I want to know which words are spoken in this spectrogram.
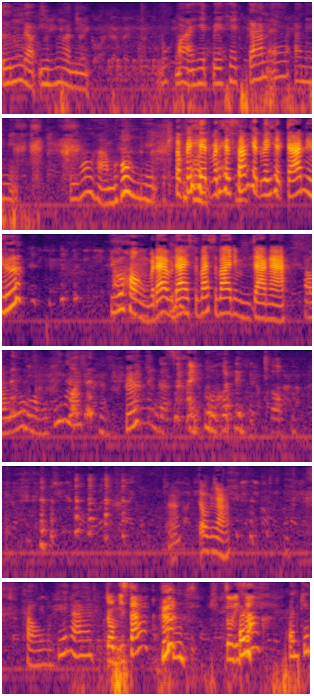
ตื่นแล้วอิ่มแล้วนี่ลูกมาเฮ็ดเวกเหตุการณ์แอะอันนี้นี่สี่โมงหาโมงนี่เราไปเห็ดประเทศสร้างเห็ดไปเหตุการณ์นี่ฮึอยู่ห้องมาได้มาได้สบายสบายนี่มันจางอะเขาอยู่ของพี่นะฮึหนึ่งก็สายหูคนหนึ่งก็จมฮึ จมหยังเขาพี่นะจมอีสังฮึจมอีสังเพิ่นกิน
